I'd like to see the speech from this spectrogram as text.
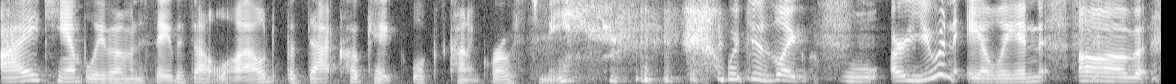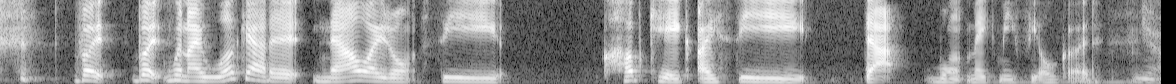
I can't believe I'm going to say this out loud, but that cupcake looks kind of gross to me. Which is like, are you an alien? Um, but but when I look at it now, I don't see cupcake. I see that won't make me feel good. Yeah.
